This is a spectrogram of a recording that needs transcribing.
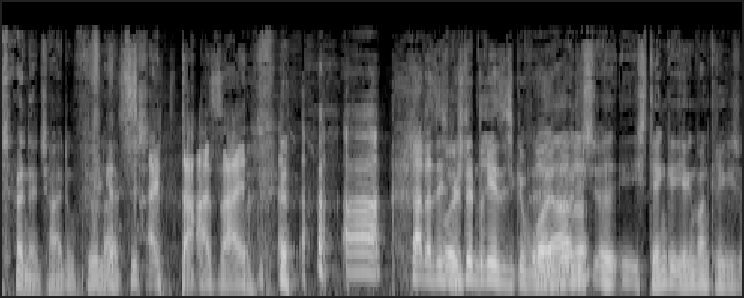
seine Entscheidung für Leipzig. Sein Dasein. da hat er sich bestimmt riesig gefreut, ja, und ich, äh, ich denke, irgendwann kriege ich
